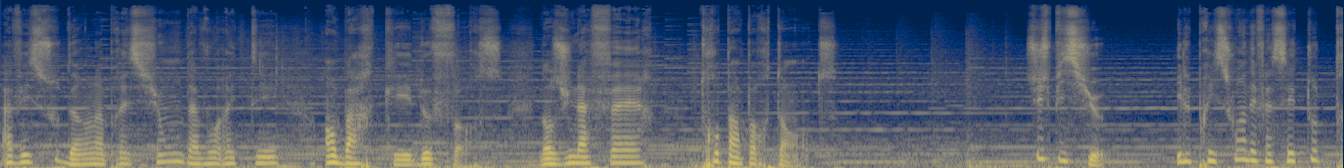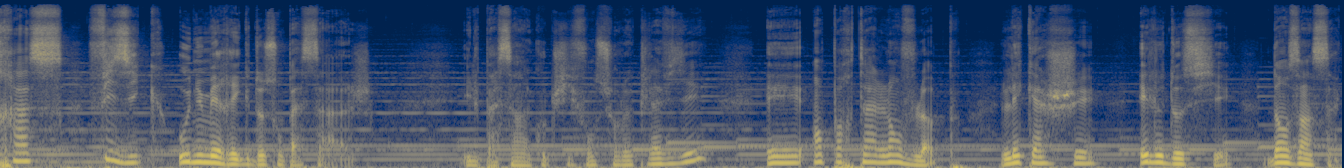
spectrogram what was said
avait soudain l'impression d'avoir été embarqué de force dans une affaire trop importante. Suspicieux, il prit soin d'effacer toute trace physique ou numérique de son passage. Il passa un coup de chiffon sur le clavier et emporta l'enveloppe, les cachets et le dossier dans un sac,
